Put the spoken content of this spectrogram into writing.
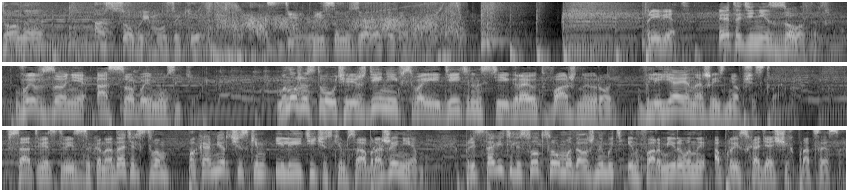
Зона особой музыки с Денисом Золотовым. Привет, это Денис Золотов. Вы в зоне особой музыки. Множество учреждений в своей деятельности играют важную роль, влияя на жизнь общества. В соответствии с законодательством, по коммерческим или этическим соображениям, представители социума должны быть информированы о происходящих процессах.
